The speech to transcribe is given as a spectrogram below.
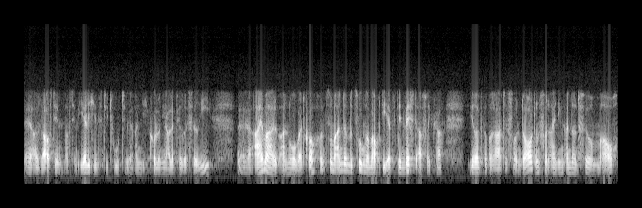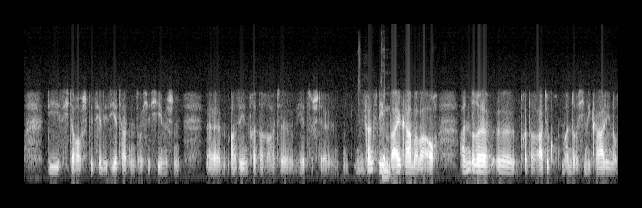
äh, also aus dem, aus dem Ehrlich-Institut äh, an die koloniale Peripherie, äh, einmal an Robert Koch und zum anderen bezogen aber auch die Ärzte in Westafrika ihre Präparate von dort und von einigen anderen Firmen auch, die sich darauf spezialisiert hatten, solche chemischen äh, Arsenpräparate herzustellen. Ganz nebenbei kamen aber auch andere äh, Präparategruppen, andere Chemikalien noch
